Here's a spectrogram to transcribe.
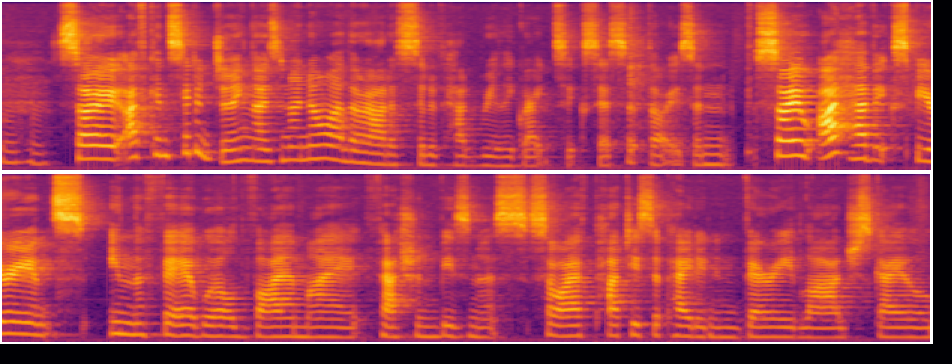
Mm-hmm. So I've considered doing those and I know other artists that have had really great success at those. And so I have experience in the fair world via my fashion business. So I've participated in very large scale.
